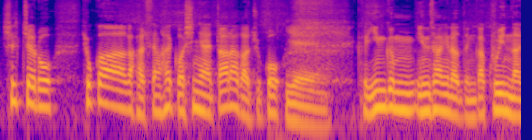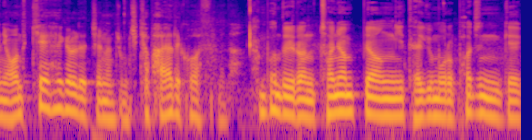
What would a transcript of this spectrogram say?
실제로 효과가 발생할 것이냐에 따라 가지고 예. 그 임금 인상이라든가 구인난이 어떻게 해결될지는 좀 지켜봐야 될 것 같습니다. 한 번도 이런 전염병이 대규모로 퍼진 게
